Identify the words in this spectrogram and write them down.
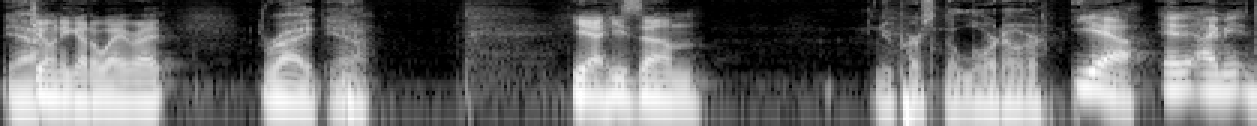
Yeah. Joanie got away, right? Right. Yeah. Yeah, he's um New person to lord over. Yeah, and I mean,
